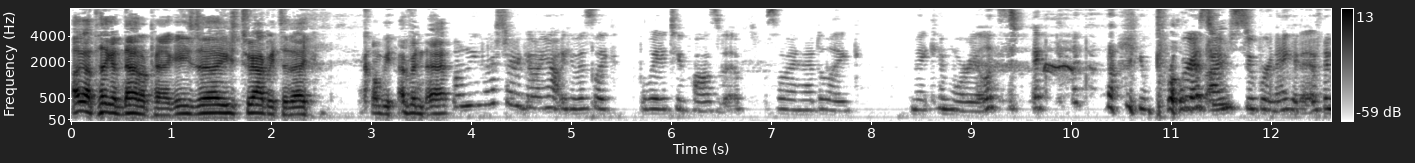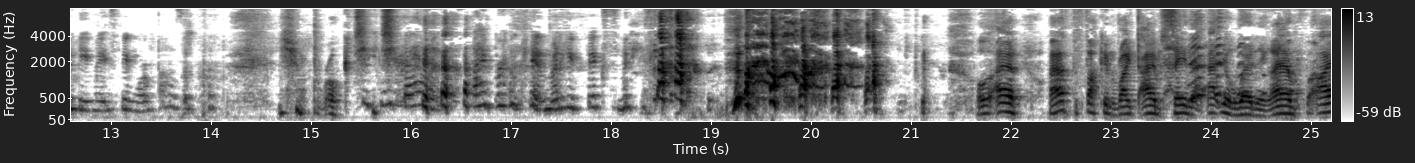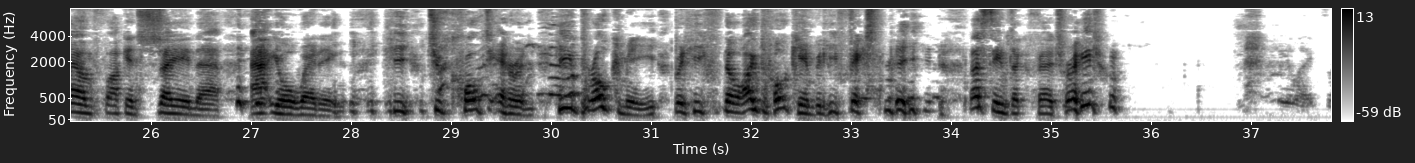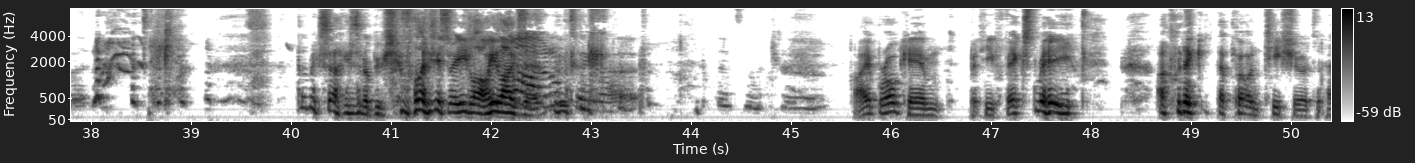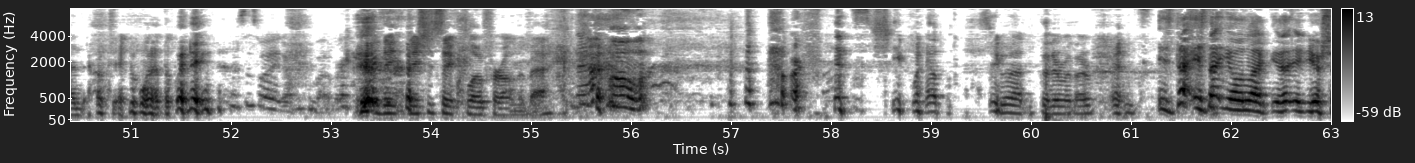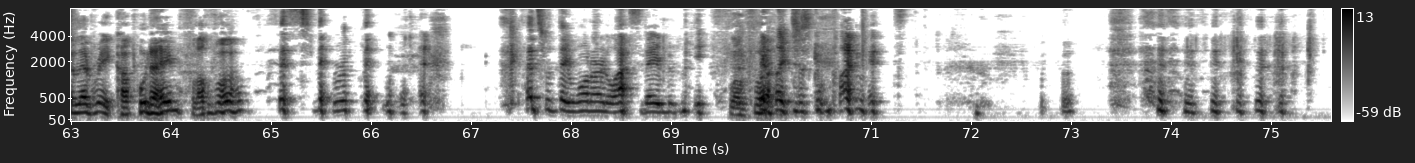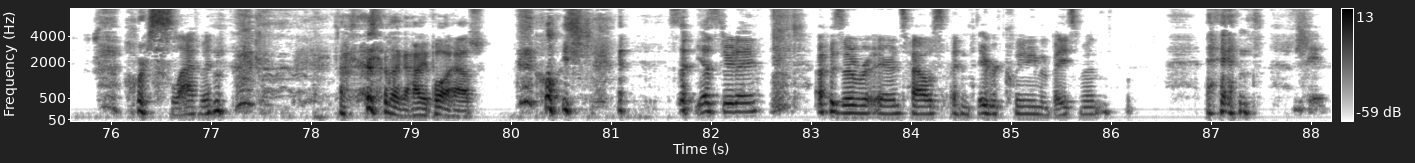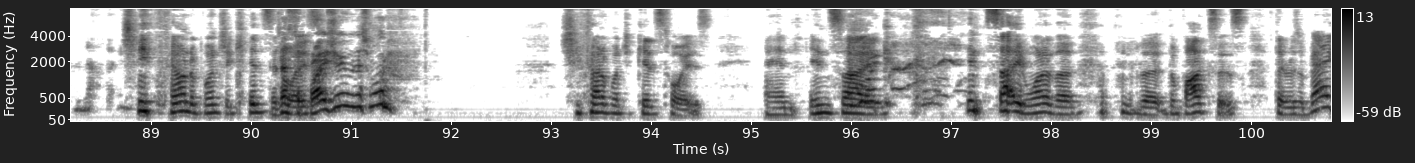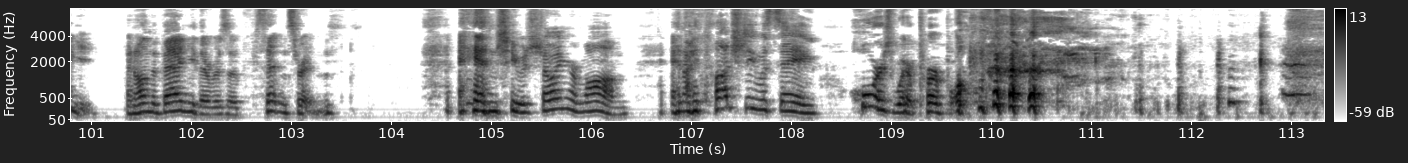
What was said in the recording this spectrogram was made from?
I gotta take him down a peg. He's uh, he's too happy today. Can't be having that. when we first started going out, he was like way too positive, so I had to like make him more realistic. you broke. Whereas I'm super negative, and he makes me more positive. you broke TJ. I broke him, but he fixed me. Well, I have, I have to fucking write. I am saying that at your wedding. I am I am fucking saying that at your wedding. He to quote Erin, he broke me, but he no, I broke him, but he fixed me. That seems like a fair trade. He likes it. that makes sense. He's an abusive relationship. He, he likes oh, it. that. That's not true. I broke him, but he fixed me. I'm gonna get that put on T-shirts and hand it out to everyone at the wedding. This is why I don't come over. they, they should say Flofer on the back. no. our friends. She went out. She went out to dinner with our friends. Is that is that your like uh, your celebrity couple name, Flover? It's never been one. That's what they want our last name to be. They're like just combine it. or slapping. That's like a Harry Potter house. Holy shit. So yesterday, I was over at Erin's house and they were cleaning the basement. And He did nothing. she found a bunch of kids' toys. Did that surprise you? This one? She found a bunch of kids' toys. And Oh inside God. inside one of the one of the, the boxes there was a baggie. And on the baggie there was a sentence written. And she was showing her mom, and I thought she was saying, Whores wear purple.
